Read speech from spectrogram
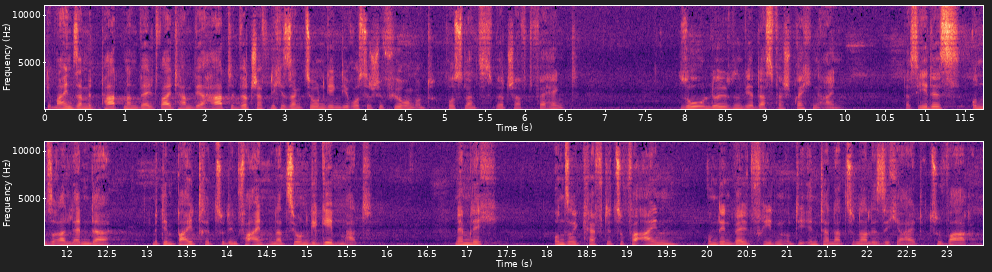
Gemeinsam mit Partnern weltweit haben wir harte wirtschaftliche Sanktionen gegen die russische Führung und Russlands Wirtschaft verhängt. So lösen wir das Versprechen ein, das jedes unserer Länder mit dem Beitritt zu den Vereinten Nationen gegeben hat nämlich unsere Kräfte zu vereinen, um den Weltfrieden und die internationale Sicherheit zu wahren.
